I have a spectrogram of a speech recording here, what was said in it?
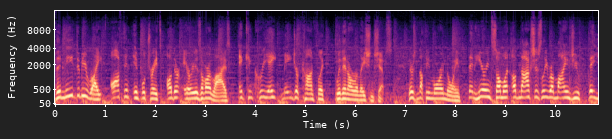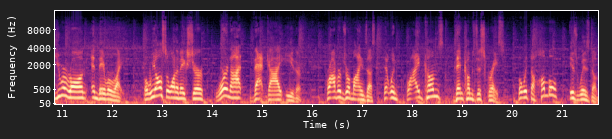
the need to be right often infiltrates other areas of our lives and can create major conflict within our relationships. There's nothing more annoying than hearing someone obnoxiously remind you that you were wrong and they were right. But we also want to make sure we're not that guy either. Proverbs reminds us that when pride comes, then comes disgrace. But with the humble is wisdom.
